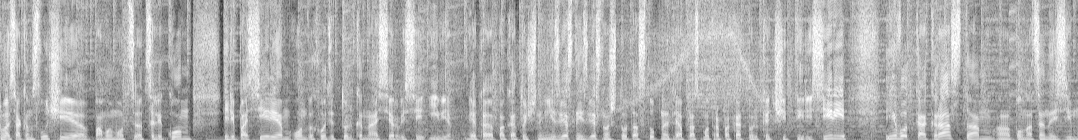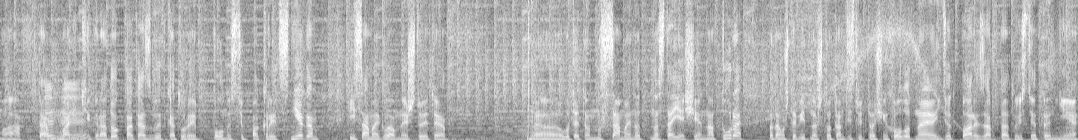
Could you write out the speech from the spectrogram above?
во всяком случае, по-моему, целиком или по сериям он выходит только на сервисе Иви. Это пока точно неизвестно. Известно, что доступно для просмотра пока только 4 серии. И вот как раз там э, полноценная зима. Там маленький городок показывает, который полностью покрыт снегом. И самое главное, что это э, вот это самая на- настоящая натура, потому что видно, что там действительно очень холодно, идет пар изо рта, то есть это не,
